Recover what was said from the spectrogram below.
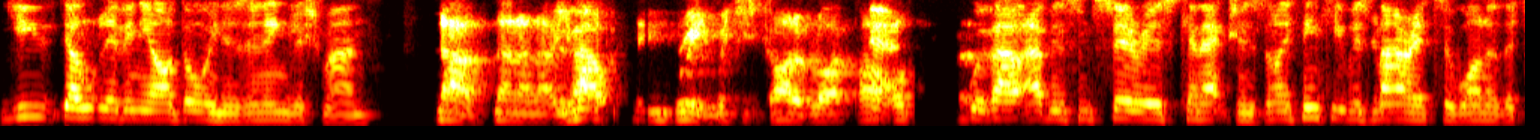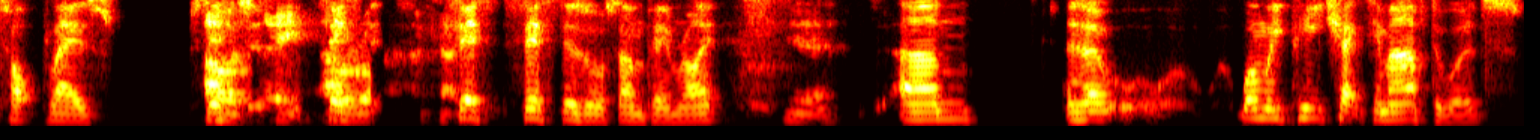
you don't live in the Ardoyne as an Englishman. No, no, no, no. You might in Green, which is kind of like part yeah. of without having some serious connections. And I think he was married to one of the top players' sisters, oh, sisters, oh, right. okay. sisters or something, right? Yeah. Um, and so when we p checked him afterwards,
